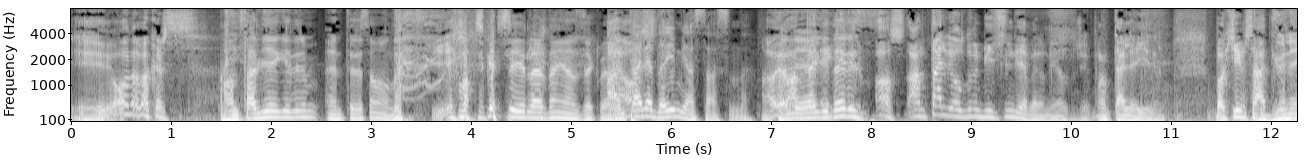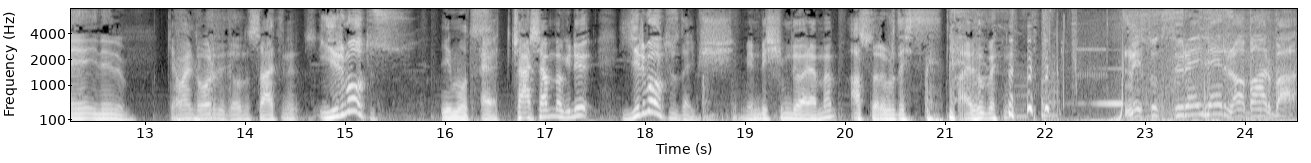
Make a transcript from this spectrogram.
Ee, ona bakarız. Antalya'ya gelirim enteresan oldu. Başka şehirlerden yazacaklar. Antalya olsun. dayım yazsa aslında. Antalya'ya gideriz. gelirim. Olsun. Antalya olduğunu bilsin diye ben onu yazdıracağım. Antalya'ya gelirim. Bakayım saatine. Güney'e inerim. Kemal doğru dedi. Onun saatini 20.30. 20-30. Evet. Çarşamba günü 20.30'daymış. Benim de şimdi öğrenmem. Az sonra buradayız. Ayrılmayın. Mesut Süreyle Rabarba.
